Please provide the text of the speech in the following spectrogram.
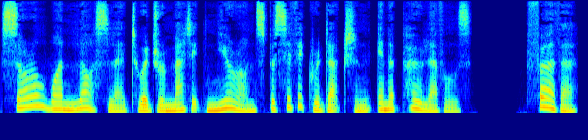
SORL1 loss led to a dramatic neuron specific reduction in APOE levels. Further,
